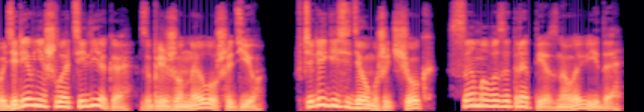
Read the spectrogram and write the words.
По деревне шла телега, запряженная лошадью. В телеге сидел мужичок самого затрапезного вида.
